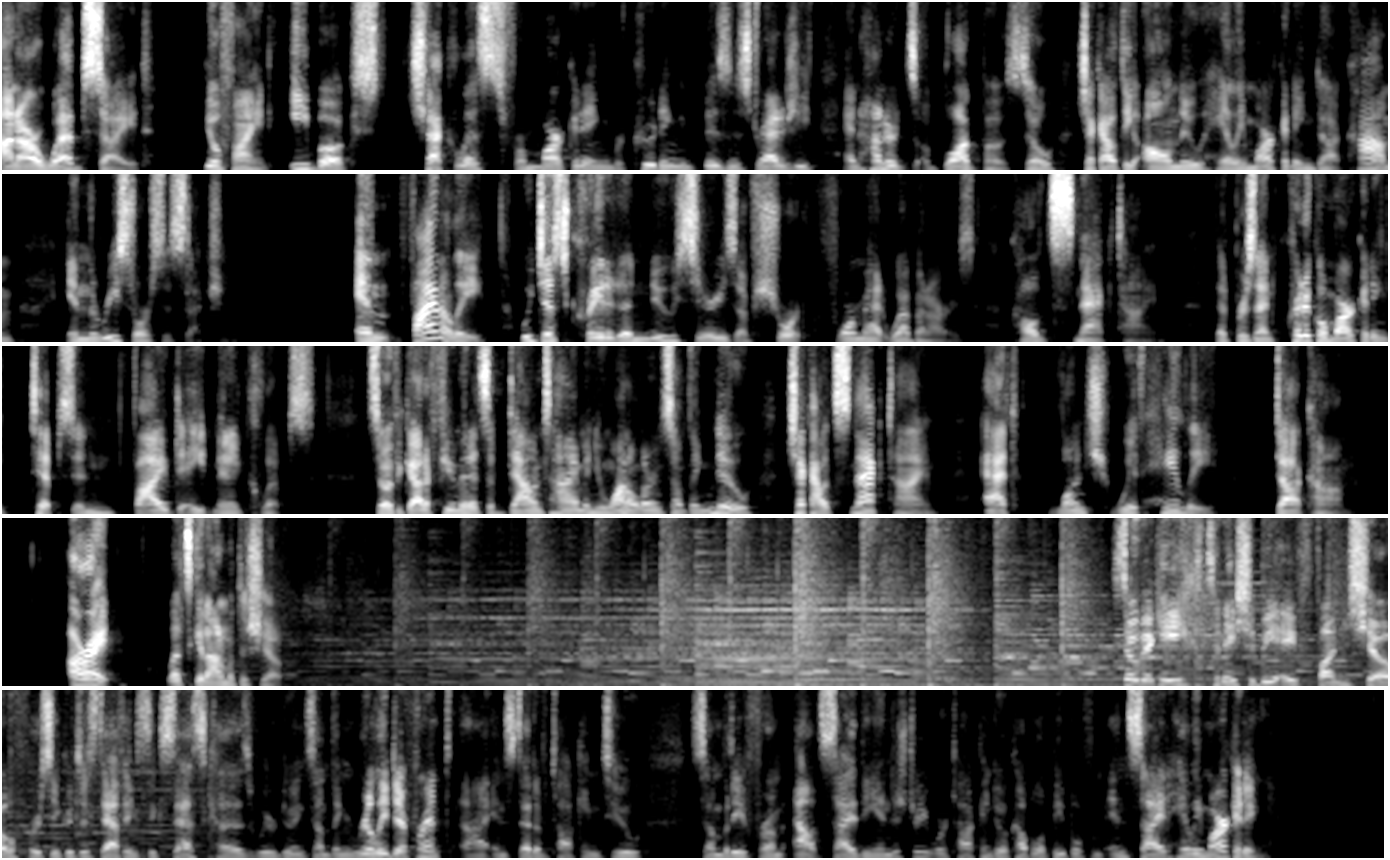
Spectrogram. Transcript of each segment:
On our website, you'll find ebooks, checklists for marketing, recruiting, business strategy, and hundreds of blog posts. So check out the all new haleymarketing.com in the resources section. And finally, we just created a new series of short format webinars called Snack Time that present critical marketing tips in five to eight minute clips. So if you got a few minutes of downtime and you want to learn something new, check out Snack Time at lunchwithhaley.com. All right, let's get on with the show. So, Vicki, today should be a fun show for Secrets of Staffing Success because we're doing something really different. Uh, instead of talking to somebody from outside the industry, we're talking to a couple of people from inside Haley Marketing.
